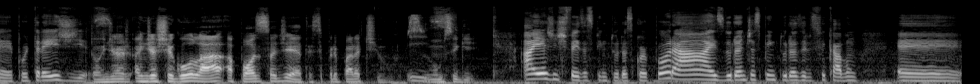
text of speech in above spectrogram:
É, por três dias. Então a gente, já, a gente já chegou lá após essa dieta, esse preparativo. Isso. Vamos seguir. Aí a gente fez as pinturas corporais. Durante as pinturas eles ficavam é,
